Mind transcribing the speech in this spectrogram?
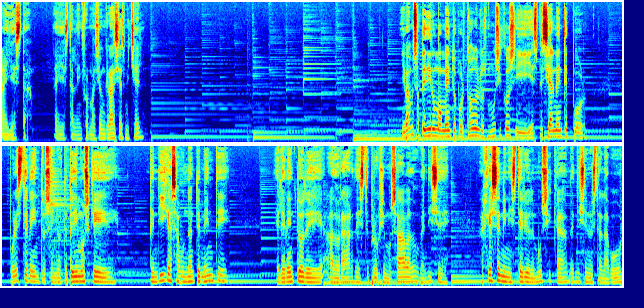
Ahí está, ahí está la información. Gracias, Michelle. Y vamos a pedir un momento por todos los músicos y especialmente por, por este evento, Señor. Te pedimos que bendigas abundantemente el evento de adorar de este próximo sábado. Bendice a Gesed Ministerio de Música, bendice nuestra labor.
